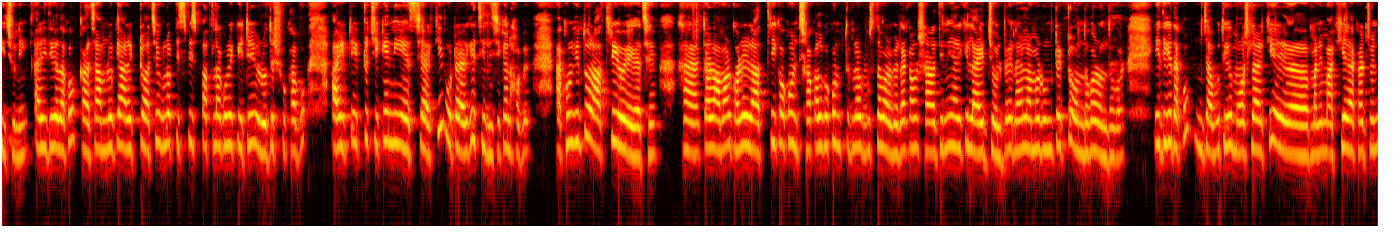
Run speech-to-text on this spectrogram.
কিছু নেই। আর এইদিকে দেখো কাঁচা আমলকি আরেকটু আছে, ওগুলো পিস পিস পাতলা করে কেটে রোদে শুকাবো। আর একটু একটু চিকেন নিয়ে এসছে আর কি, ওটা আর কি চিলি চিকেন হবে। এখন কিন্তু রাত্রি হয়ে গেছে। হ্যাঁ কারণ আমার ঘরে রাত্রি কখন, সকাল কখন তোমরা বুঝতে পারবে না, কারণ সারাদিনই আর কি লাইট জ্বলবে, নাহলে আমার রুমটা একটু অন্ধকার অন্ধকার। এদিকে দেখো যাবতীয় মশলা আর কি মানে মাখিয়ে রাখার জন্য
